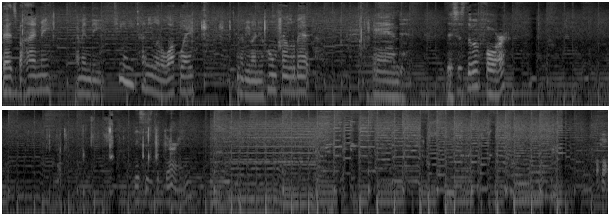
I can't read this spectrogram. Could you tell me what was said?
beds behind me. I'm in the teeny tiny little walkway. It's going to be my new home for a little bit. And this is the before. This is the during. Okay,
